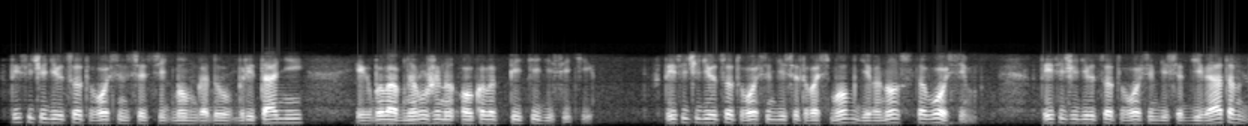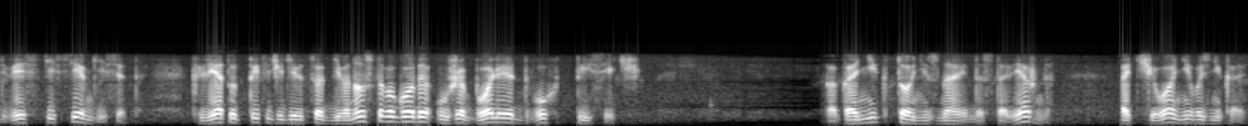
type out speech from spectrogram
В 1987 году в Британии их было обнаружено около 50, в 1988 – 98, в 1989 – 270, к лету 1990 года уже более 2000. Пока никто не знает достоверно, от чего они возникают.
